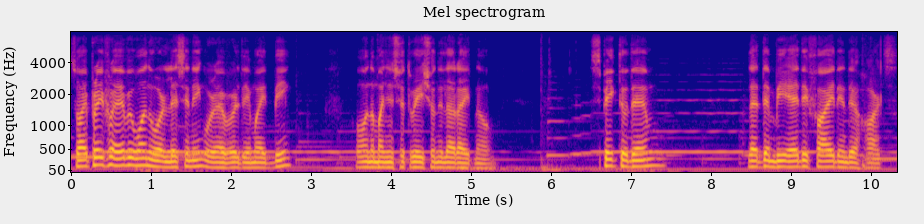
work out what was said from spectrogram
So I pray for everyone who are listening wherever they might be. Kung ano naman yung situation nila right now. Speak to them. Let them be edified in their hearts.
